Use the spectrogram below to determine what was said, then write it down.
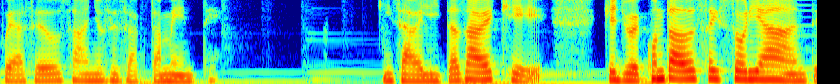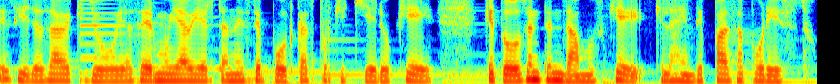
fue hace dos años exactamente. Isabelita sabe que, que, yo he contado esta historia antes y ella sabe que yo voy a ser muy abierta en este podcast porque quiero que, que todos entendamos que, que, la gente pasa por esto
